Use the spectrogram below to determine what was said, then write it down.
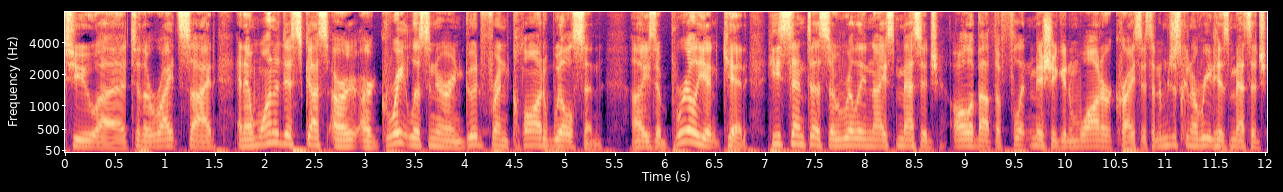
to to the right side and i want to discuss our, our great listener and good friend claude wilson. He's a brilliant kid. He sent us a really nice message all about the flint michigan water crisis and i'm just going to read his message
